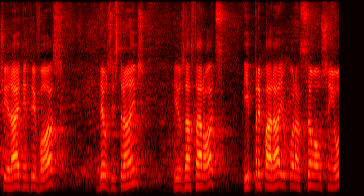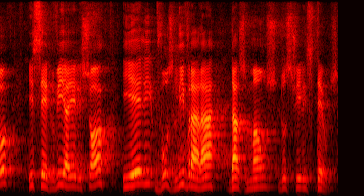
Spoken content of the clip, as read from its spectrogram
Tirai dentre vós deuses estranhos e os astarotes e preparai o coração ao Senhor e servi a Ele só, e Ele vos livrará das mãos dos filisteus.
